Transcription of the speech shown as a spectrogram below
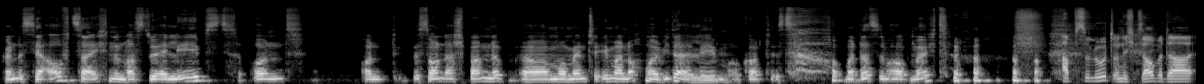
könntest ja aufzeichnen, was du erlebst und und besonders spannende äh, Momente immer noch mal wieder erleben. Oh Gott, ist, ob man das überhaupt möchte. Absolut. Und ich glaube, da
